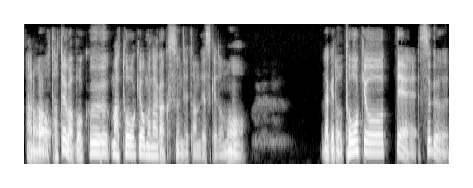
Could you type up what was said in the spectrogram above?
あの、あ例えば僕、まあ東京も長く住んでたんですけども、だけど東京ってすぐ、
